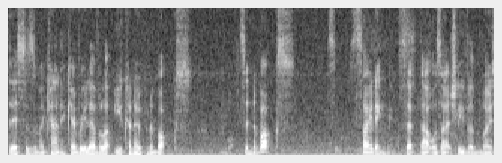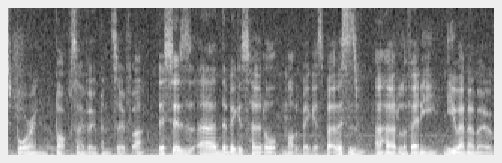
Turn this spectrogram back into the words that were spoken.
this as a mechanic. Every level up you can open a box. What's in the box? Exciting, except that was actually the most boring box I've opened so far. This is uh, the biggest hurdle, not the biggest, but this is a hurdle of any new MMO.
